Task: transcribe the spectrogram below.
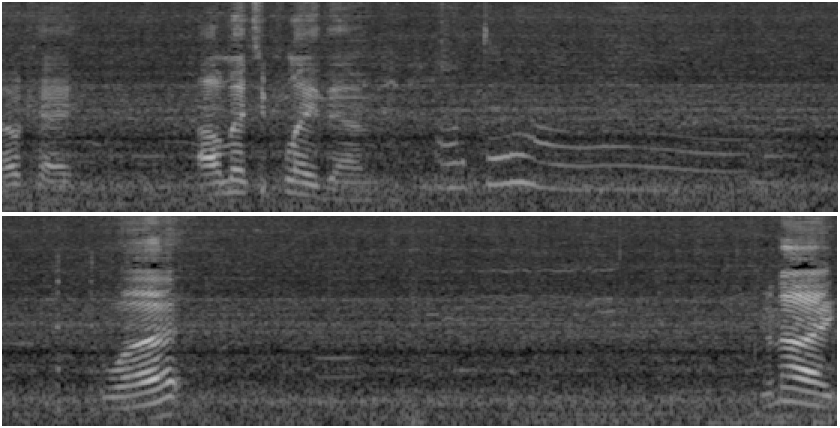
Okay. I'll let you play then. What? Good night.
